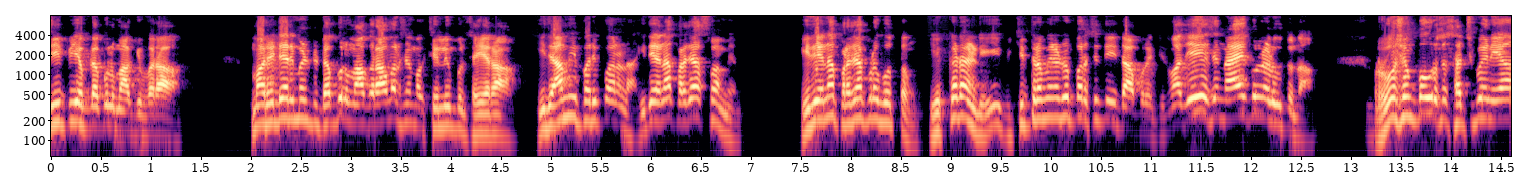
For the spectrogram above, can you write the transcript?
జీపీఎఫ్ డబ్బులు మాకు ఇవ్వరా? మా రిటైర్మెంట్ డబ్బులు మాకు రావాల్సిన మాకు చెల్లింపులు చేయరా? ఇదా మీ పరిపాలన? ఇదేనా ప్రజాస్వామ్యం? ఇదేనా ప్రజాప్రభుత్వం? ఎక్కడండి విచిత్రమైన పరిస్థితి దాపురించింది మా జేఏసీ నాయకులను అడుగుతున్నా. రోషం పౌరులు చచ్చిపోయినాయా?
